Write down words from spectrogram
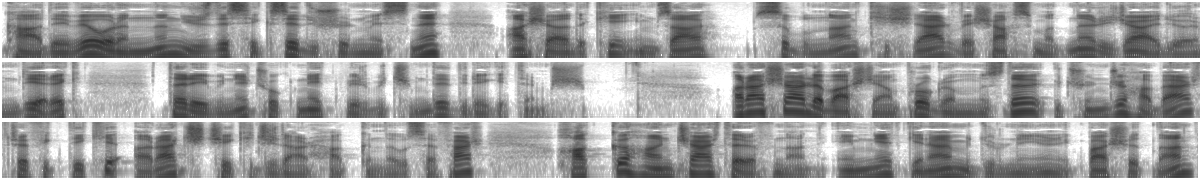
KDV oranının %8'e düşürülmesini aşağıdaki imzası bulunan kişiler ve şahsım adına rica ediyorum diyerek talebini çok net bir biçimde dile getirmiş. Araçlarla başlayan programımızda üçüncü haber trafikteki araç çekiciler hakkında bu sefer. Hakkı Hançer tarafından Emniyet Genel Müdürlüğü'ne yönelik başlatılan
